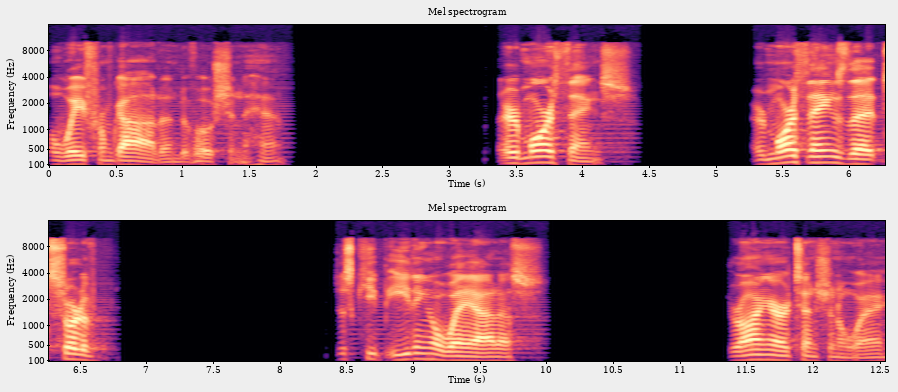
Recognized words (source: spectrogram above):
away from God and devotion to Him. There are more things. There are more things that sort of just keep eating away at us, drawing our attention away.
